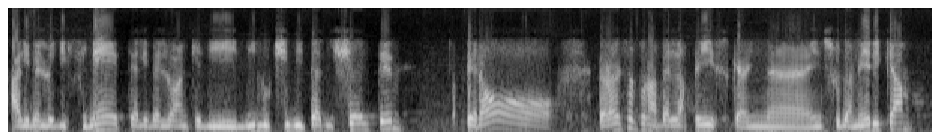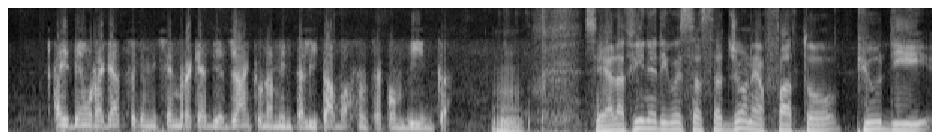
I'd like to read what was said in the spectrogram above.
a livello di finette, a livello anche di, di lucidità di scelte. Però, però, è stata una bella pesca in, in Sud America ed è un ragazzo che mi sembra che abbia già anche una mentalità abbastanza convinta. Mm. Se alla fine di questa stagione ha fatto più di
